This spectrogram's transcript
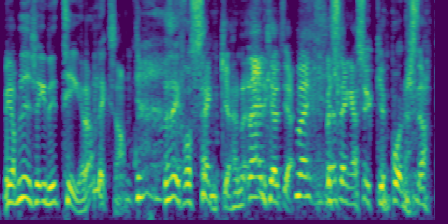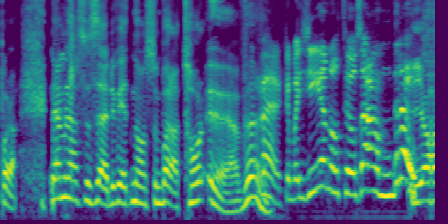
Men jag blir så irriterad liksom. Jag får sänka henne, nej det kan jag inte göra, men slänga cykeln på den snabbt bara. Nej men alltså så här, du vet någon som bara tar över. Verkligen, bara ge något till oss andra också.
